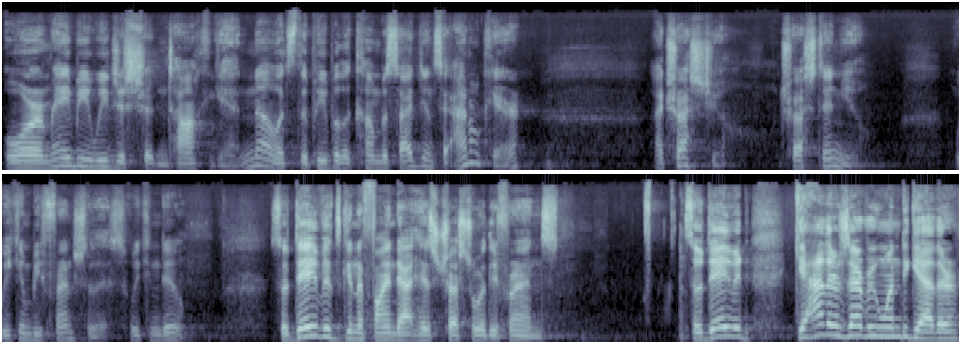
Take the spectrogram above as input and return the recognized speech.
Or maybe we just shouldn't talk again. No, it's the people that come beside you and say, I don't care. I trust you, trust in you. We can be friends to this. We can do. So David's going to find out his trustworthy friends. So David gathers everyone together,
